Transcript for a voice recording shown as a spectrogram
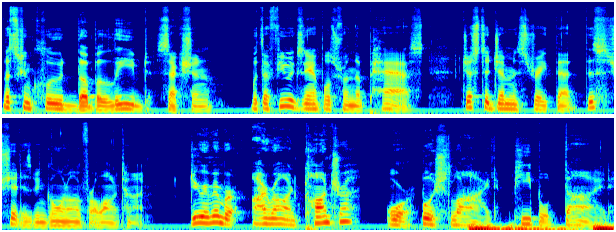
Let's conclude the believed section with a few examples from the past just to demonstrate that this shit has been going on for a long time. Do you remember Iran Contra? Or Bush lied, people died?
